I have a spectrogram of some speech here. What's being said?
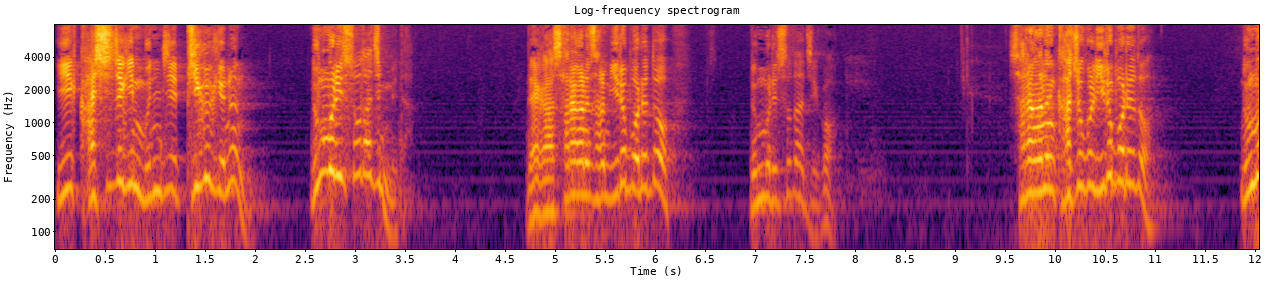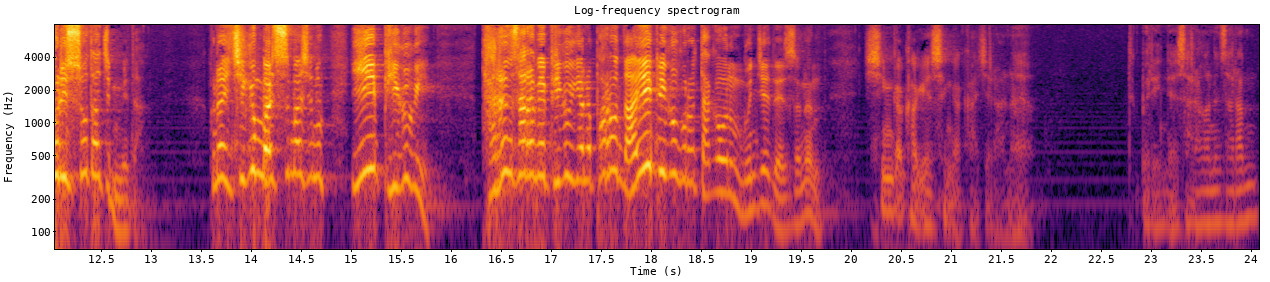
이 가시적인 문제, 비극에는 눈물이 쏟아집니다. 내가 사랑하는 사람 잃어버려도 눈물이 쏟아지고, 사랑하는 가족을 잃어버려도 눈물이 쏟아집니다. 그러나 지금 말씀하시는 이 비극이 다른 사람의 비극이 아니라 바로 나의 비극으로 다가오는 문제에 대해서는 심각하게 생각하지 않아요. 특별히 내 사랑하는 사람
